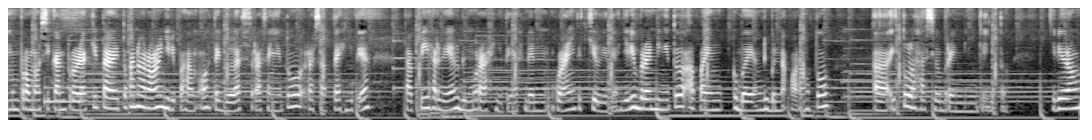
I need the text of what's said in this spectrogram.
mempromosikan produk kita itu kan orang-orang jadi paham oh teh gelas rasanya itu rasa teh gitu ya tapi harganya lebih murah gitu ya dan ukurannya kecil gitu ya jadi branding itu apa yang kebayang di benak orang tuh uh, itulah hasil branding kayak gitu jadi orang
